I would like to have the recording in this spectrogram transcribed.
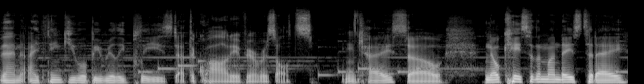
then I think you will be really pleased at the quality of your results. Okay, so no case of the Mondays today,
